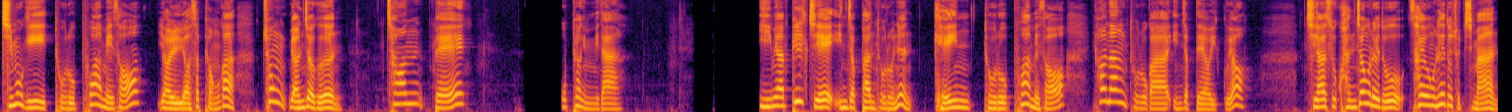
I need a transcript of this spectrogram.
지목이 도로 포함해서 16평과 총 면적은 1105평입니다. 임야 필지에 인접한 도로는 개인 도로 포함해서 현황 도로가 인접되어 있고요. 지하수 관정을 해도 사용을 해도 좋지만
